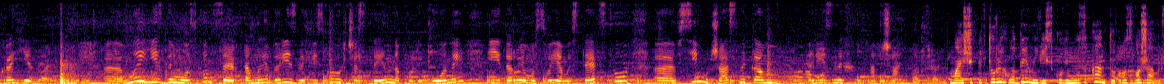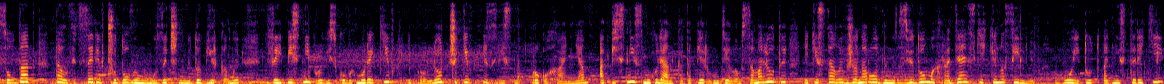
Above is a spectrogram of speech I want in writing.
України. Е, Ми їздимо з концертами до різних військових частин на полігони і даруємо своє мистецтво е, всім учасникам різних навчань. Майже півтори години військові музиканти розважали солдат та офіцерів чудовими музичними добірками. Це і пісні про військових моряків, і про льотчиків, і, звісно, про кохання. А пісні «Смуглянка» та «Первим ділом самольоти», які стали вже народними з відомих радянських кінофільмів «В бой йдуть одні старики»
